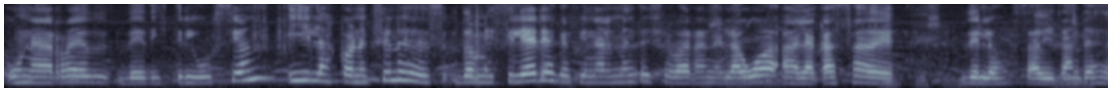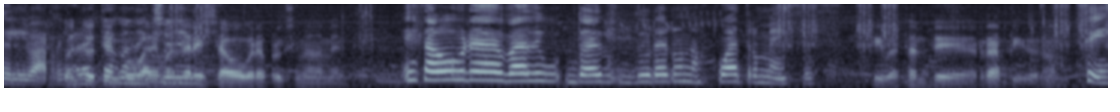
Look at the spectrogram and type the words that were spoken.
una red de distribución y las conexiones domiciliarias que finalmente llevarán el agua a la casa de, los habitantes del barrio. ¿Cuánto tiempo va a demandar esta obra aproximadamente? Esta obra va a durar unos cuatro meses. Sí, bastante rápido, ¿no? Sí.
